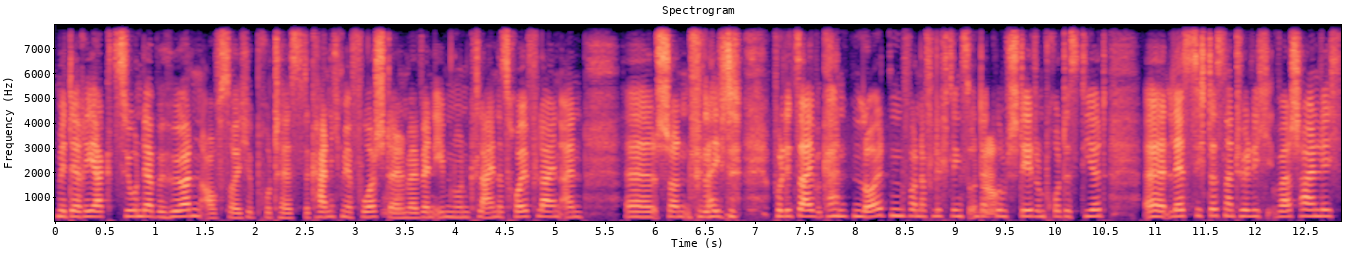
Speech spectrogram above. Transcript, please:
mit der Reaktion der Behörden auf solche Proteste, kann ich mir vorstellen, mhm. weil wenn eben nur ein kleines Häuflein an äh, schon vielleicht polizeibekannten Leuten von der Flüchtlingsunterkunft ja. steht und protestiert, äh, lässt sich das natürlich wahrscheinlich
